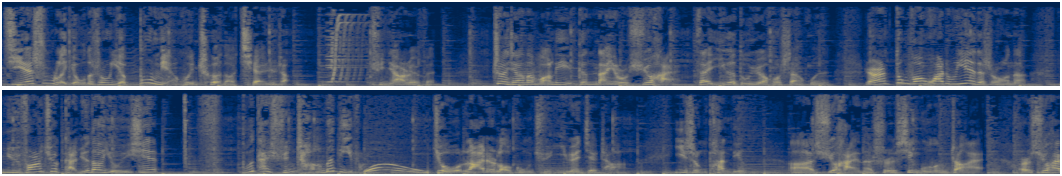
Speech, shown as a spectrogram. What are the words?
结束了有的时候也不免会扯到钱上。去年二月份。浙江的王丽跟男友徐海在一个多月后闪婚，然而洞房花烛夜的时候呢，女方却感觉到有一些 不太寻常的地方，就拉着老公去医院检查，医生判定，啊，徐海呢是性功能障碍，而徐海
